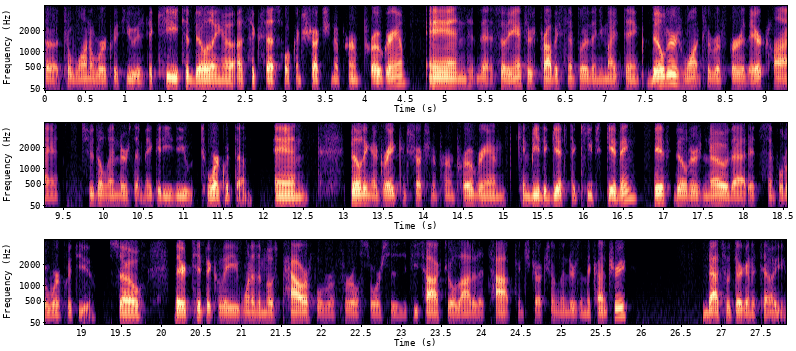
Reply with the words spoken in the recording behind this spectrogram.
to, to want to work with you is the key to building a, a successful construction to perm program. And th- so the answer is probably simpler than you might think. Builders want to refer their clients to the lenders that make it easy to work with them. And building a great construction to perm program can be the gift that keeps giving if builders know that it's simple to work with you. So they're typically one of the most powerful referral sources. If you talk to a lot of the top construction lenders in the country, that's what they're going to tell you.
